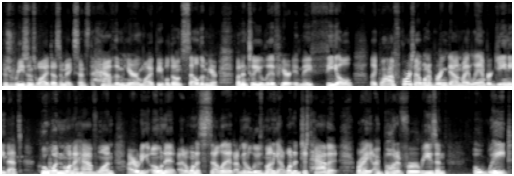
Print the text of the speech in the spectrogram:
There's reasons why it doesn't make sense to have them here and why people don't sell them here. But until you live here, it may feel like, wow, of course I want to bring down my Lamborghini. That's who wouldn't want to have one? I already own it. I don't want to sell it. I'm going to lose money. I want to just have it, right? I bought it for a reason. Oh, wait,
